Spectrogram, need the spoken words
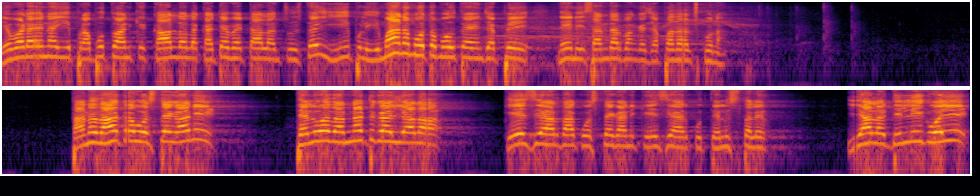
ఎవడైనా ఈ ప్రభుత్వానికి కాళ్ళలో కట్టెబెట్టాలని చూస్తే ఈపులు ఇమానమూతం అవుతాయని చెప్పి నేను ఈ సందర్భంగా చెప్పదలుచుకున్నా. తన దాకా వస్తే కానీ తెలియదు అన్నట్టుగా ఇవాళ కేసీఆర్ దాకా వస్తే కానీ కేసీఆర్కు తెలుస్తలేదు. ఇవాళ ఢిల్లీకి పోయి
